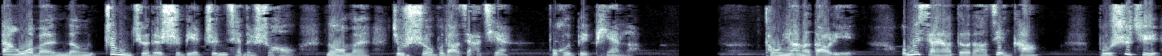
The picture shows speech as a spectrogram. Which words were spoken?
当我们能正确的识别真钱的时候，那我们就收不到假钱，不会被骗了。同样的道理，我们想要得到健康。不是去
